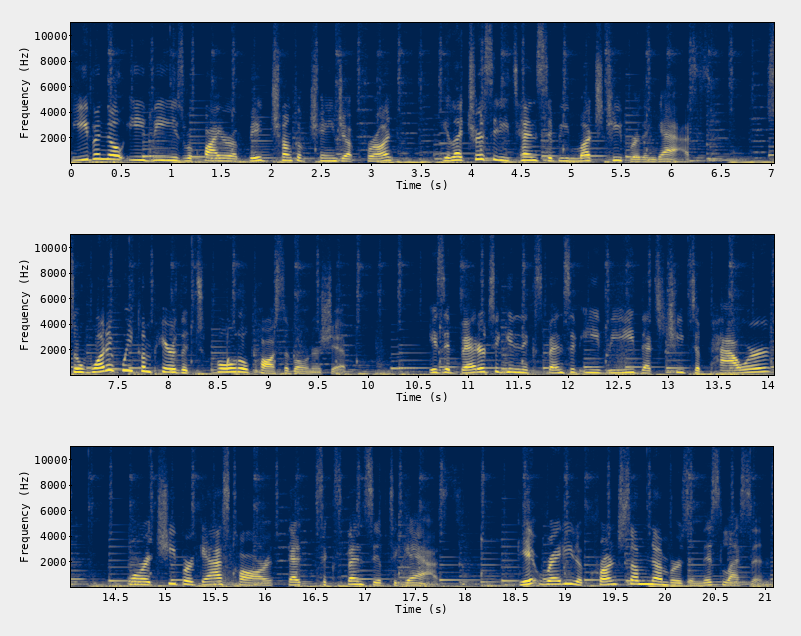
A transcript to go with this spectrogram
Even though EVs require a big chunk of change up front, electricity tends to be much cheaper than gas. So, what if we compare the total cost of ownership? Is it better to get an expensive EV that's cheap to power or a cheaper gas car that's expensive to gas? Get ready to crunch some numbers in this lesson.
